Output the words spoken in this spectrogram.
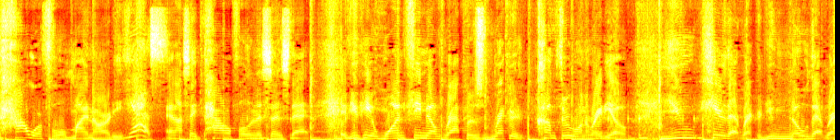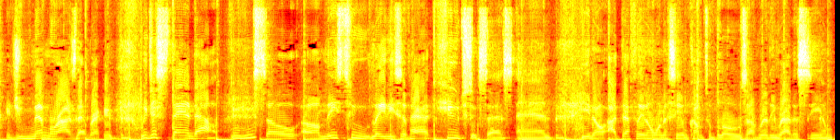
powerful minority. Yes. And I say powerful in the sense that if you hear one female rapper's record come through on the radio, you hear that record, you know that record, you memorize that record. We just stand out. Mm-hmm. So um, these two ladies have had huge success, and you know I definitely don't want to see them come to blows. I'd really rather see them,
